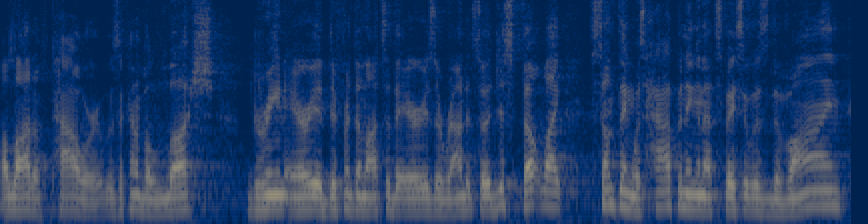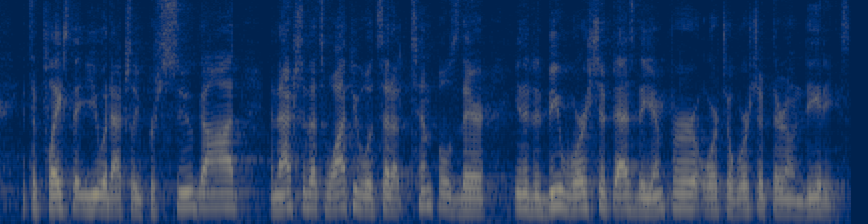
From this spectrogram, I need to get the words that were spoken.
a lot of power. It was a kind of a lush, green area, different than lots of the areas around it. So it just felt like something was happening in that space. It was divine. It's a place that you would actually pursue God. And actually, that's why people would set up temples there, either to be worshiped as the emperor or to worship their own deities.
